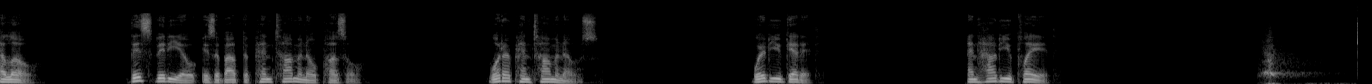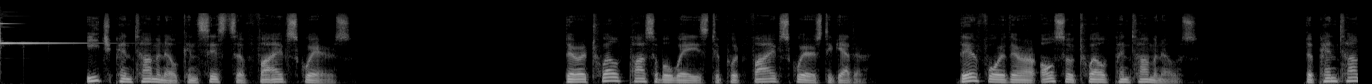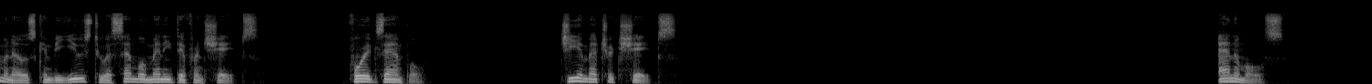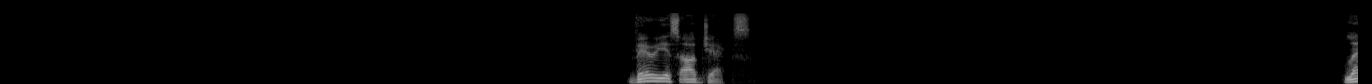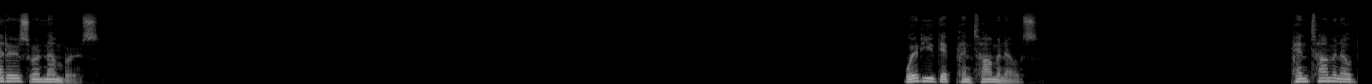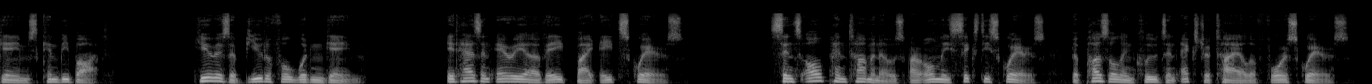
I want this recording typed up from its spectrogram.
Hello. This video is about the pentomino puzzle. What are pentominoes? Where do you get it? And how do you play it? Each pentomino consists of five squares. There are 12 possible ways to put five squares together. Therefore there are also 12 pentominoes. The pentominoes can be used to assemble many different shapes. For example, geometric shapes. Animals. Various objects. Letters or numbers. Where do you get pentominoes? Pentomino games can be bought. Here is a beautiful wooden game. It has an area of 8 by 8 squares. Since all pentominoes are only 60 squares, the puzzle includes an extra tile of 4 squares.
